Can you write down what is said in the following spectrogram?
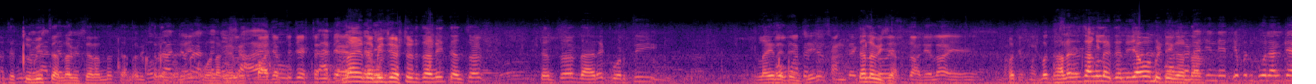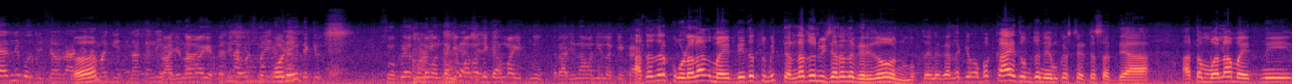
ते तुम्हीच त्यांना विचारा ना त्यांना विचारा. नाही, मला काय नाही नाही मी ज्येष्ठ नेता आणि त्यांचा त्यांचा डायरेक्ट वरती लाईन आहे त्यांची. त्यांना विचार. झालेला आहे. चांगलं आहे त्यांनी यावं मिटिंगांना कोणी? सुप्रिया सुळे म्हणतात की मला देखील माहीत नाही. राजीनामा दिला की काय? आता जर कोणालाच माहीत नाही तर तुम्ही त्यांना जाऊन विचारा ना घरी जाऊन. मुक्ताईनगरला की बाबा काय तुमचं नेमकं स्टेटस सध्या? आता मला माहीत नाही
